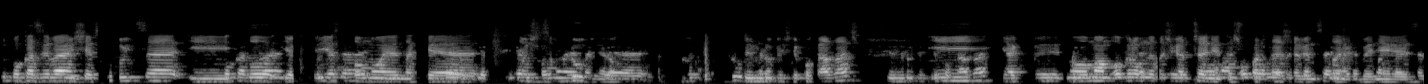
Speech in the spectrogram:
tu pokazywałem się w stójce i to jakby jest to moje takie coś, co lubię tym lubię się pokazać i jakby no, mam ogromne doświadczenie też w parterze, więc to jakby nie jest e,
